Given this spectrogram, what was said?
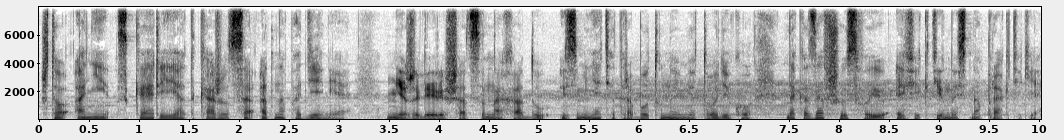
что они скорее откажутся от нападения, нежели решаться на ходу изменять отработанную методику, доказавшую свою эффективность на практике.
